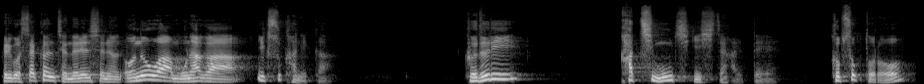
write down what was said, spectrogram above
그리고 second generation은 언어와 문화가 익숙하니까 그들이 같이 뭉치기 시작할 때 급속도로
